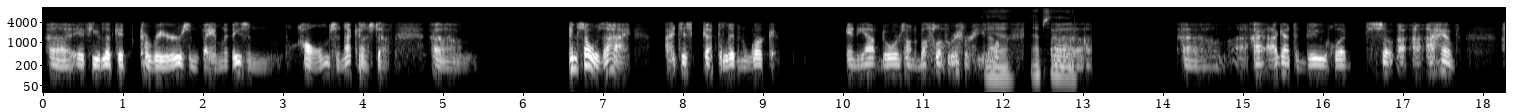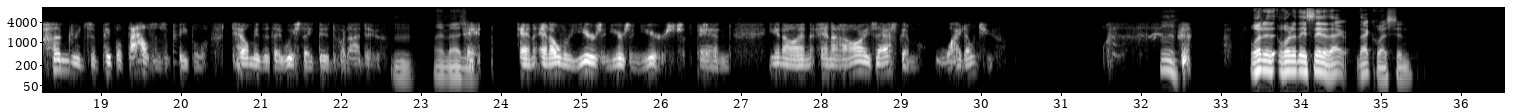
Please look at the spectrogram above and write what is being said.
Uh, if you look at careers and families and homes and that kind of stuff, um, and so was I. I just got to live and work in the outdoors on the Buffalo River. You know, yeah, absolutely. uh, um, I, I got to do what. So I, I have hundreds of people, thousands of people, tell me that they wish they did what I do, mm, I imagine. and and and over years and years and years, and you know, and and I always ask them, why don't you? Hmm. What do, what do they say to that that question?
